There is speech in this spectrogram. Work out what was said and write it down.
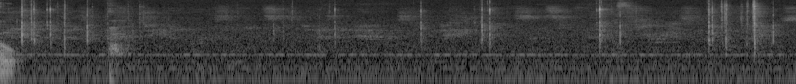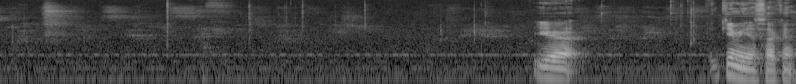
Oh. Yeah. Give me a second.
